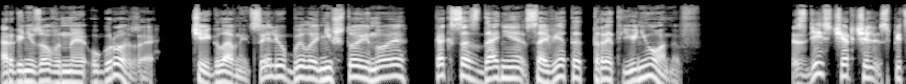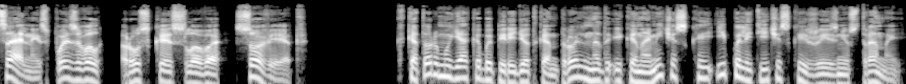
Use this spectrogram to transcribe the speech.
организованная угроза, чьей главной целью было не что иное, как создание Совета тред-юнионов. Здесь Черчилль специально использовал русское слово «совет», к которому якобы перейдет контроль над экономической и политической жизнью страны.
